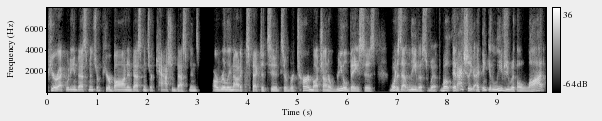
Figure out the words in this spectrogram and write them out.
pure equity investments or pure bond investments or cash investments are really not expected to, to return much on a real basis. What does that leave us with? Well, it actually, I think it leaves you with a lot,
